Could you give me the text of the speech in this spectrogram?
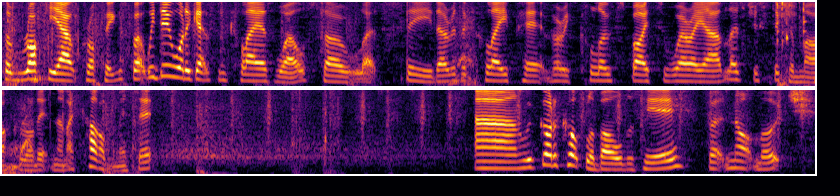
some rocky outcroppings. But we do want to get some clay as well. So let's see. There is a clay pit very close by to where I am. Let's just stick a marker on it and then I can't miss it. And we've got a couple of boulders here, but not much.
